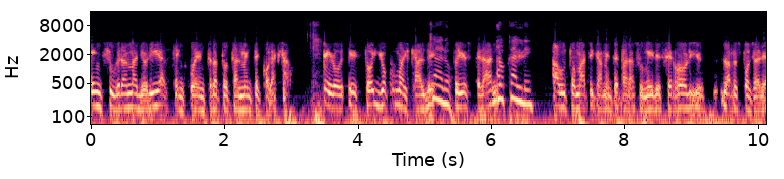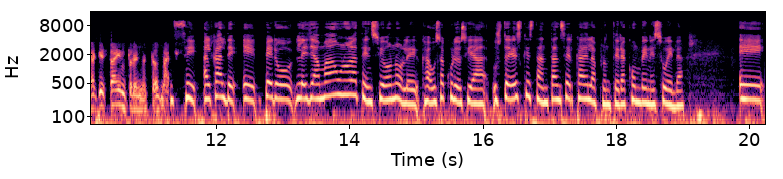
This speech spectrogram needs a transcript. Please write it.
en su gran mayoría se encuentra totalmente colapsado. Pero estoy yo como alcalde, Claro. estoy esperando Alcalde. automáticamente para asumir ese rol y la responsabilidad que está dentro de nuestras manos. Sí, alcalde, eh, pero le llama a uno la atención o le causa curiosidad, ustedes que están tan cerca de la frontera con Venezuela, eh,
